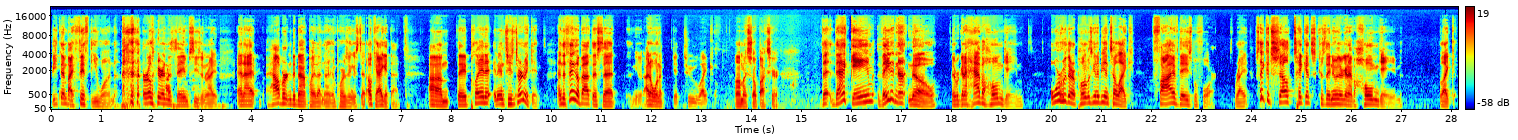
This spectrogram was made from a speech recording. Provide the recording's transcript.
beat them by 51 earlier in the same season, right? And I Haliburton did not play that night, and Porzingis did. Okay, I get that. Um, they played it an in-season tournament game, and the thing about this that you know, I don't want to get too like on my soapbox here. That that game, they did not know they were going to have a home game, or who their opponent was going to be until like five days before, right? So they could sell tickets because they knew they were going to have a home game, like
